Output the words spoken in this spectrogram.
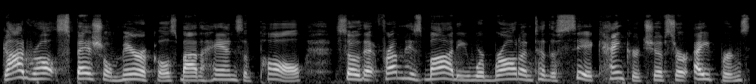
God wrought special miracles by the hands of Paul, so that from his body were brought unto the sick handkerchiefs or aprons,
